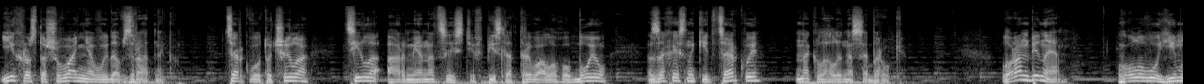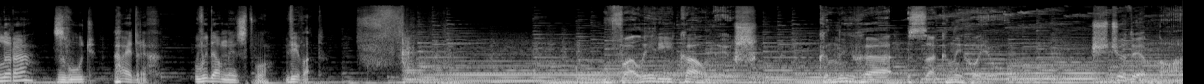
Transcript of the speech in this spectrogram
Їх розташування видав зрадник. Церкву оточила ціла армія нацистів. Після тривалого бою захисники церкви наклали на себе руки. Лоран Біне, голову Гімлера, звуть Гайдрих, видавництво Віват. Валерій Калниш. Книга за книгою. Щоденно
